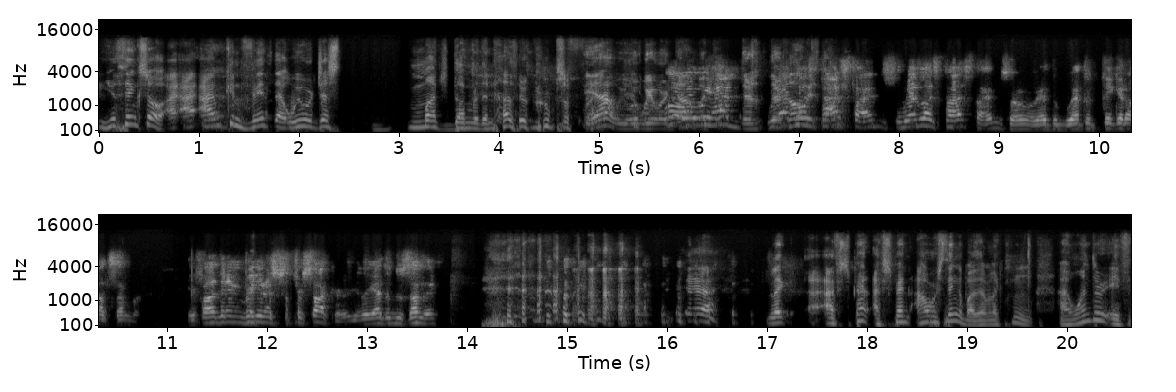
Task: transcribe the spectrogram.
You think so? I, I, am convinced that we were just much dumber than other groups of friends. Yeah, we were. We were. Well, dumb, we had. There's, we there's had less pastimes. We had less pastimes, so we had to. We had to take it out somewhere. Your father didn't bring you for soccer. You had to do something. Yeah. like I've spent I've spent hours thinking about it. I'm like, hmm, I wonder if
